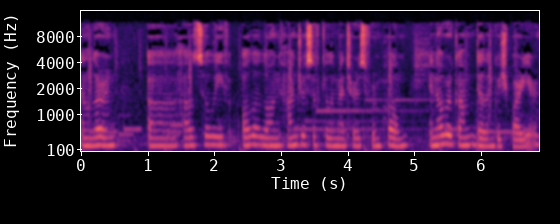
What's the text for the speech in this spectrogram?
and learn uh, how to live all alone hundreds of kilometers from home and overcome the language barrier.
